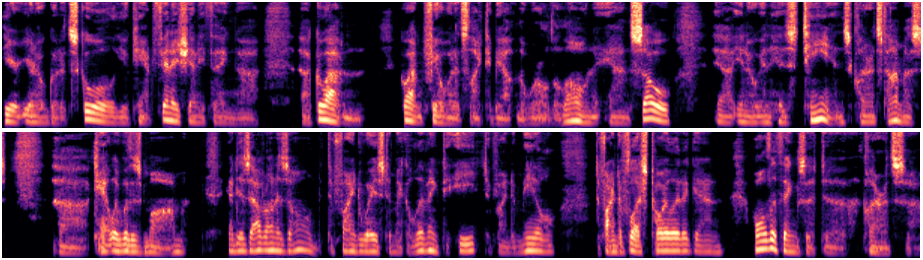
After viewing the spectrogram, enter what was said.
you're you're no good at school. You can't finish anything. Uh, uh, go out and go out and feel what it's like to be out in the world alone. And so, uh, you know, in his teens, Clarence Thomas uh, can't live with his mom. and is out on his own to find ways to make a living, to eat, to find a meal, to find a flush toilet again. All the things that uh, Clarence uh,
